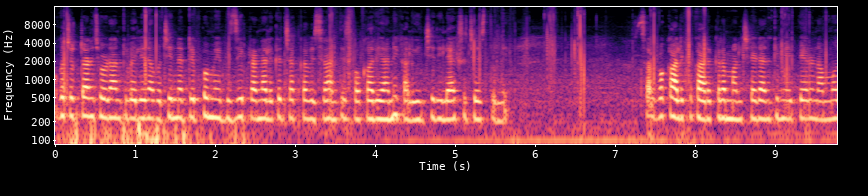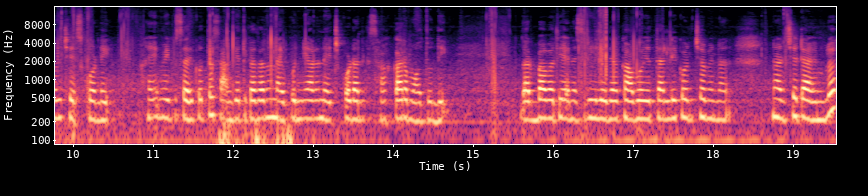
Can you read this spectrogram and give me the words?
ఒక చుట్టాన్ని చూడడానికి వెళ్ళిన ఒక చిన్న ట్రిప్ మీ బిజీ ప్రణాళిక చక్క విశ్రాంతి సౌకర్యాన్ని కలిగించి రిలాక్స్ చేస్తుంది. స్వల్పకాలిక కార్యక్రమాలు చేయడానికి మీ పేరు నమోదు చేసుకోండి. మీకు సరికొత్త సాంకేతికతను నైపుణ్యాలు నేర్చుకోవడానికి సహకారం అవుతుంది. గర్భవతి అయిన స్త్రీ లేదా కాబోయే తల్లి కొంచెం నడిచే టైంలో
